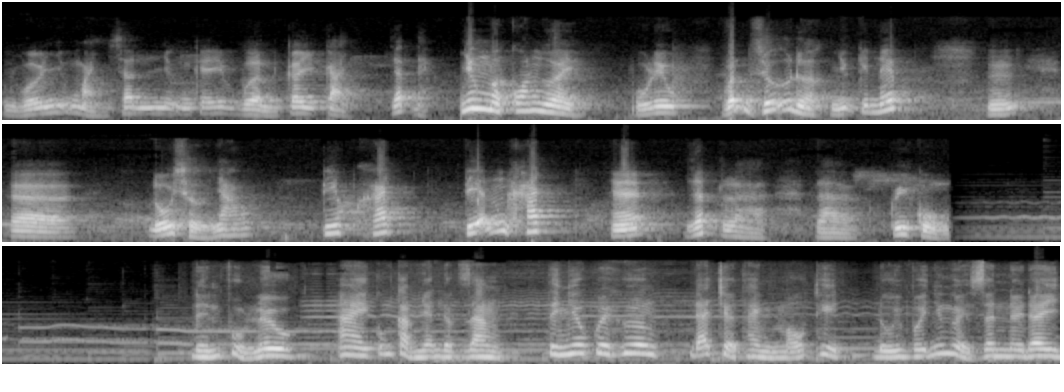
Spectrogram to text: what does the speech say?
với những mảnh sân, những cái vườn cây cảnh rất đẹp nhưng mà con người phú lưu vẫn giữ được những cái nếp ừ, ờ, đối xử nhau, tiếp khách, tiễn khách rất là là quy củ đến phủ lưu ai cũng cảm nhận được rằng tình yêu quê hương đã trở thành máu thịt đối với những người dân nơi đây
